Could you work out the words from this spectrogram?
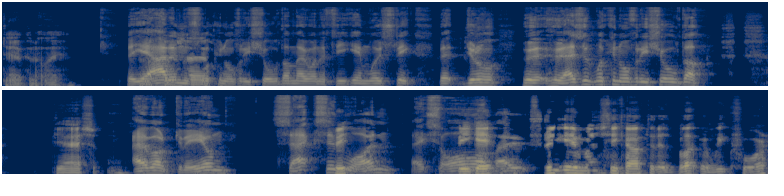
Definitely. But yeah, of Aaron course, was uh, looking over his shoulder now on a three game lose streak. But do you know who who isn't looking over his shoulder? Yes. Our Graham. Six and Three- one. It's all Three game, about three game win streak after his blip in week four.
